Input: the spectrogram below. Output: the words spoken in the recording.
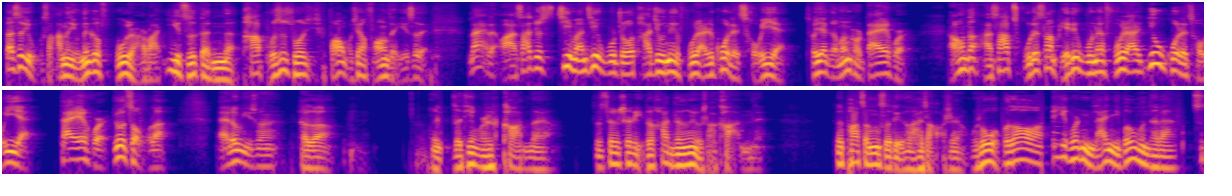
但是有啥呢？有那个服务员吧，一直跟着他，不是说防我像防贼似的。来了，俺仨就是进完这屋之后，他就那个服务员就过来瞅一眼，瞅一眼搁门口待一会儿。然后呢，俺仨出来上别的屋，那服务员又过来瞅一眼，待一会儿又走了。哎，刘比说呢，大哥，这地方是看的呀？这这这里头汗蒸有啥看的？这怕蒸死里头还咋回事？我说我不知道啊，一会儿你来你问问他呗。是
